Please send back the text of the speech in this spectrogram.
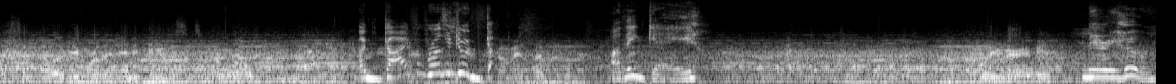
I love you more than anything in this entire world. A guy proposing to a guy? Got my side for goodness. Are they gay? Will you marry me? Marry who?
